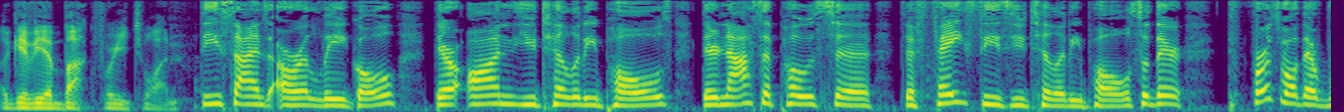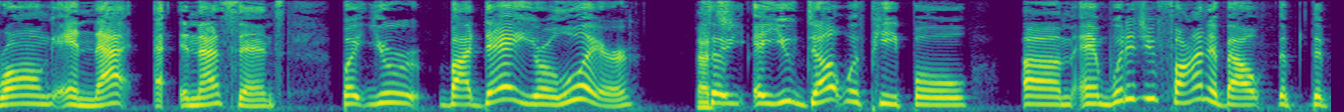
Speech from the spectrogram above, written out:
I'll give you a buck for each one. These signs are illegal. They're on utility poles. They're not supposed to to face these utility poles. So they're first of all they're wrong in that in that sense. But you're by day you're a lawyer. That's- so and you dealt with people. Um, and what did you find about the, the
